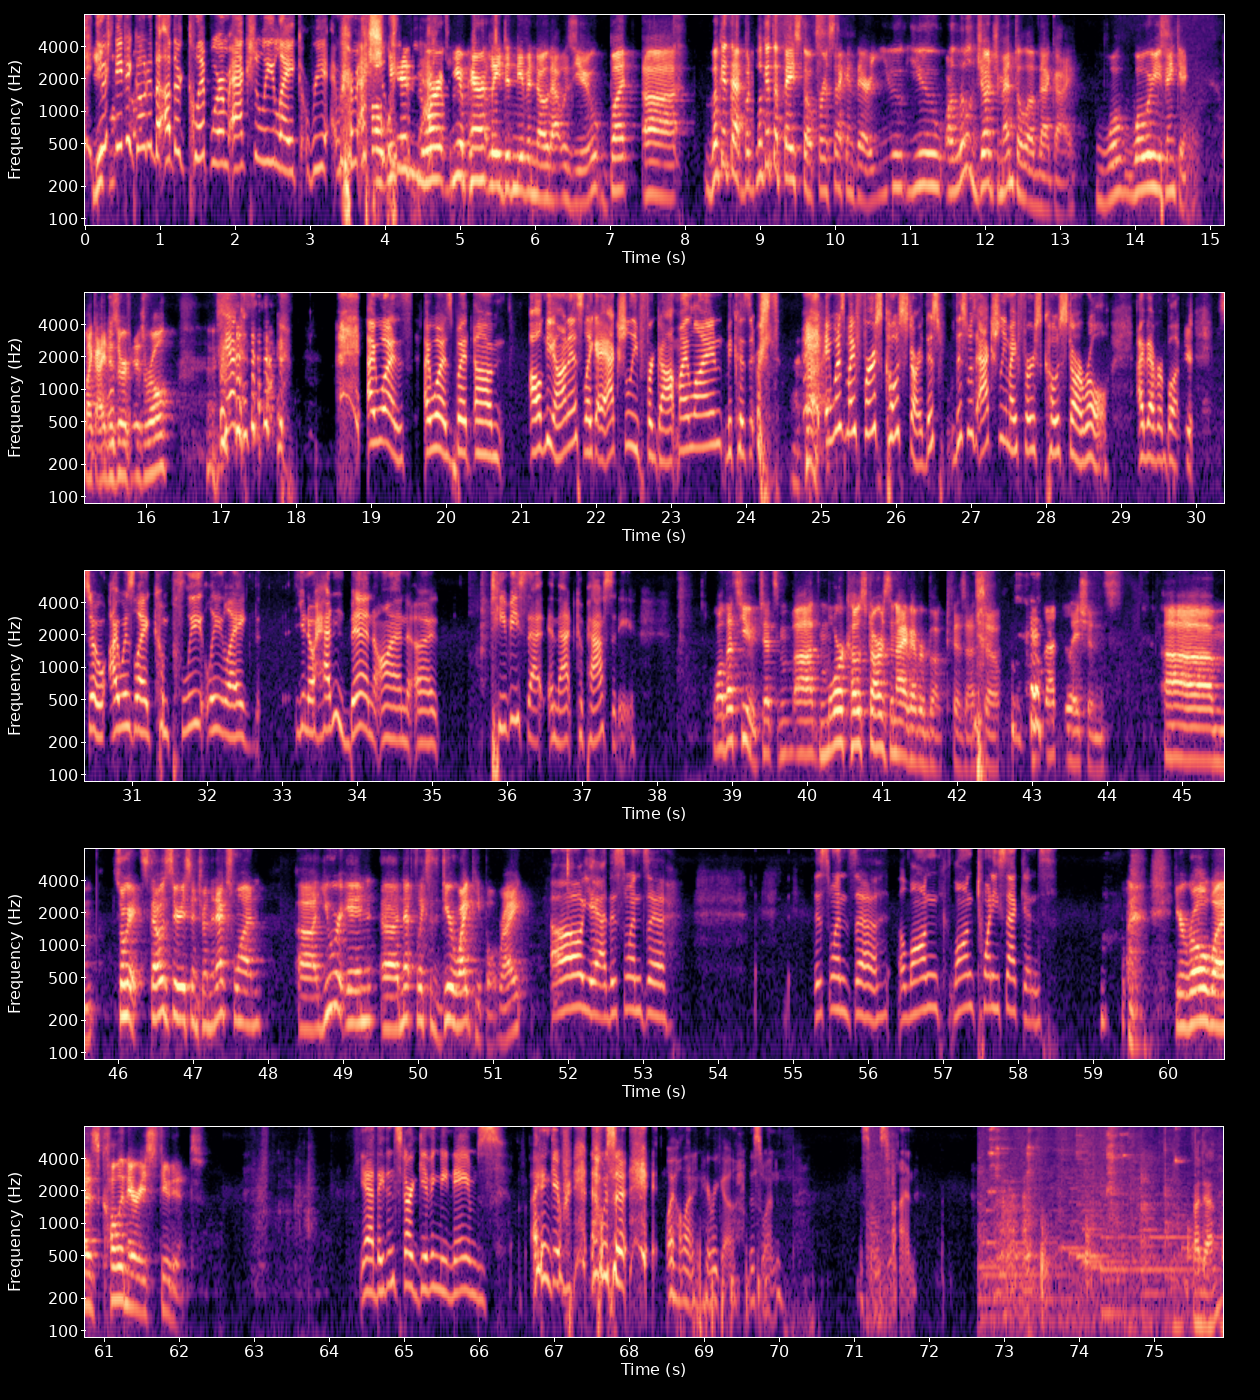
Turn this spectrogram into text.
You- need to go to the other clip where i'm actually like re- where i'm actually Oh, we didn't. We're, we apparently didn't even know that was you. But uh, look at that. But look at the face though for a second there. You you are a little judgmental of that guy. What, what were you thinking? Like I deserve his role? yeah because i was i was but um i'll be honest like i actually forgot my line because it was it was my first co-star this this was actually my first co-star role i've ever booked so i was like completely like you know hadn't been on a tv set in that capacity Well, that's huge. That's uh, more co-stars than I've ever booked, Fizza. So congratulations. Um, so okay, so that was a serious intro. And the next one, uh, you were in uh, Netflix's Dear White People, right? oh yeah this one's a this one's a, a long long 20 seconds Your role was culinary student. Yeah, they didn't start giving me names. I didn't get that was a wait, hold on. Here we go. This one. This one's fun. Madame?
